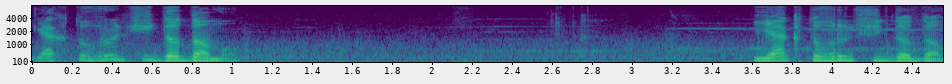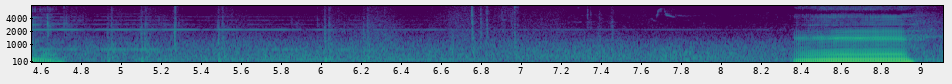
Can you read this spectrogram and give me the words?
Jak tu wrócić do domu? Jak tu wrócić do domu? Eee...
